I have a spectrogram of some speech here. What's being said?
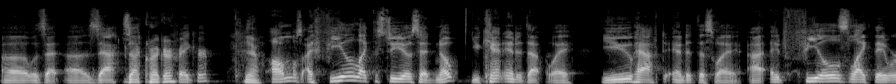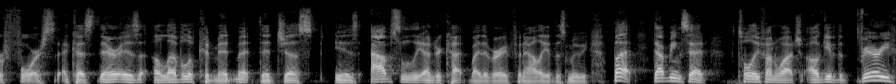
Uh, was that, uh, Zach, Zach Cregger? Krager? Yeah. Almost, I feel like the studio said, nope, you can't end it that way. You have to end it this way. It feels like they were forced because there is a level of commitment that just is absolutely undercut by the very finale of this movie. But that being said, totally fun watch. I'll give the very,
